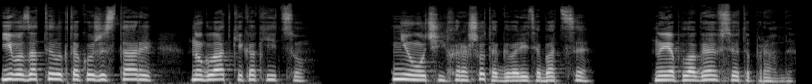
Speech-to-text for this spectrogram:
Его затылок такой же старый, но гладкий, как яйцо. Не очень хорошо так говорить об отце, но я полагаю, все это правда.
